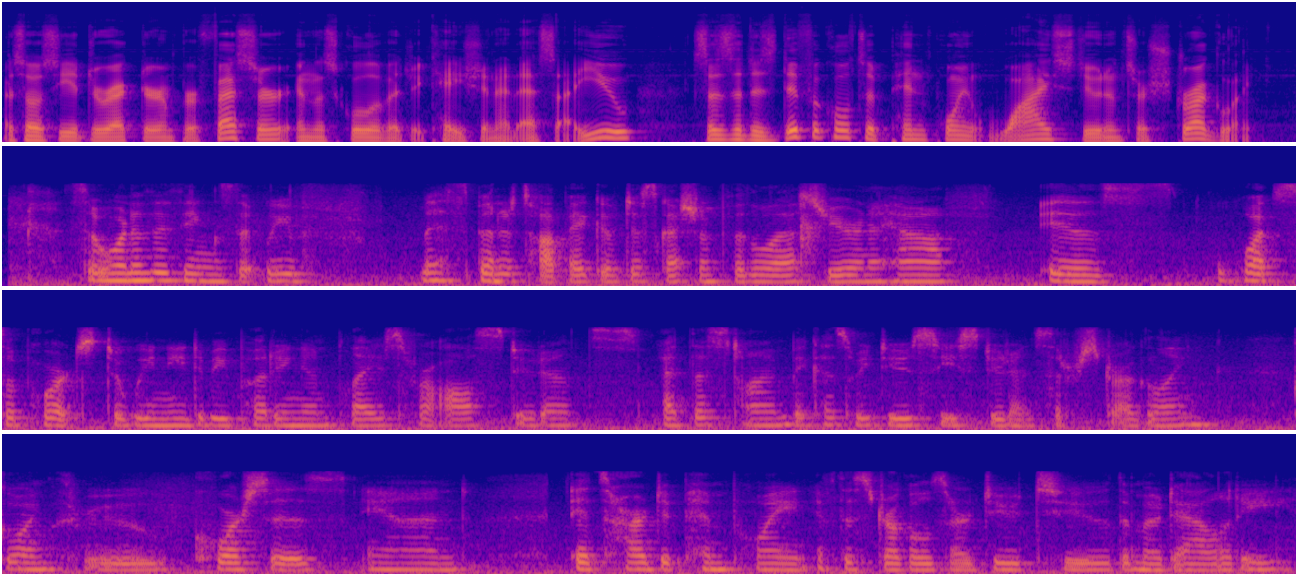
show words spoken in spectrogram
Associate Director and Professor in the School of Education at SIU, says it is difficult to pinpoint why students are struggling. So, one of the things that we've, it's been a topic of discussion for the last year and a half is what supports do we need to be putting in place for all students at this time because we do see students that are struggling going through courses and it's hard to pinpoint if the struggles are due to the modality,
